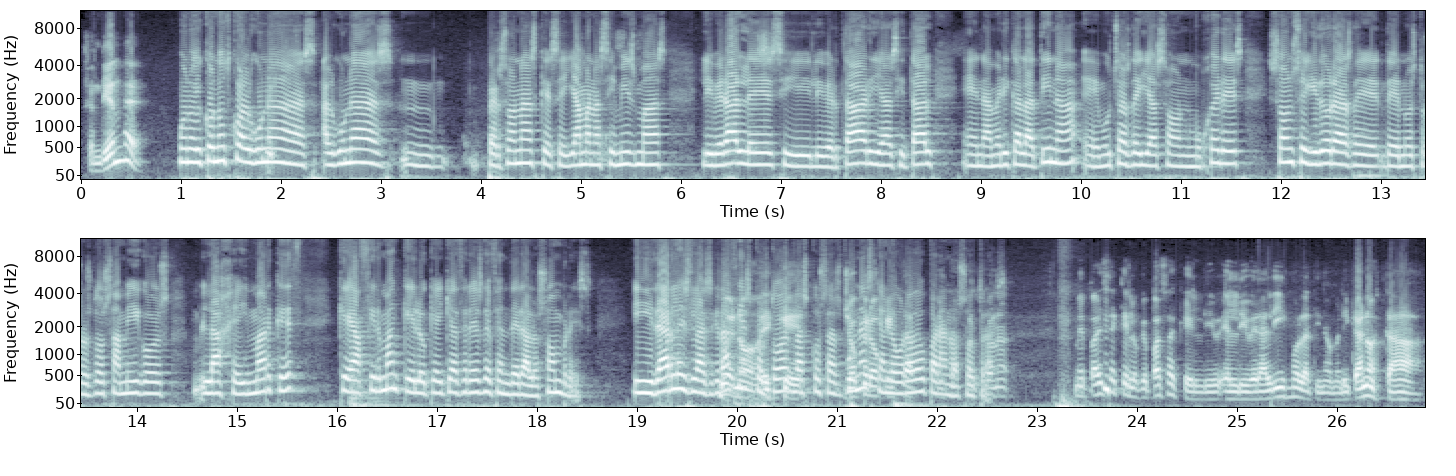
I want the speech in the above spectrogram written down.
¿Se entiende? Bueno, y conozco algunas, algunas mm, personas que se llaman a sí mismas liberales y libertarias y tal en América Latina, eh, muchas de ellas son mujeres, son seguidoras de, nuestros dos amigos Laje y Márquez, que afirman que lo que hay que hacer es defender a los hombres y darles las gracias por todas las cosas buenas que han logrado para nosotras. me parece que lo que pasa es que el liberalismo latinoamericano está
